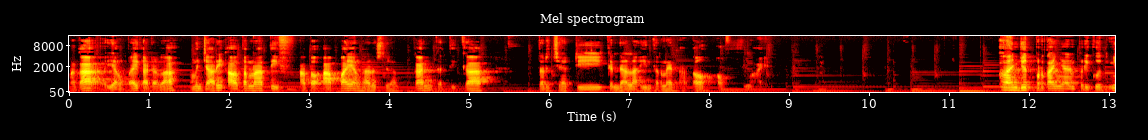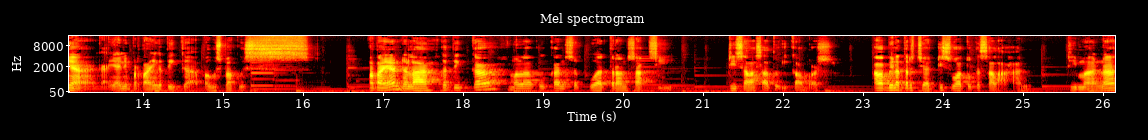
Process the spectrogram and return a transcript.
maka yang baik adalah mencari alternatif atau apa yang harus dilakukan ketika terjadi kendala internet atau offline lanjut pertanyaan berikutnya. Kayaknya ini pertanyaan ketiga. Bagus-bagus. Pertanyaan adalah ketika melakukan sebuah transaksi di salah satu e-commerce, apabila terjadi suatu kesalahan di mana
